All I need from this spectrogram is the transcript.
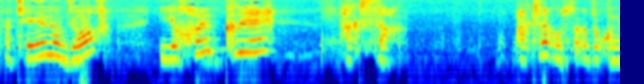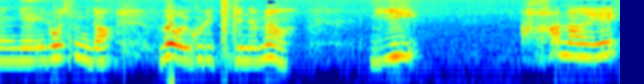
자, 제일 먼저 이 헐크의 박사. 박사가 없어가지고 그냥 얘로 했습니다. 왜 얼굴이 두 개냐면 이 하나의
